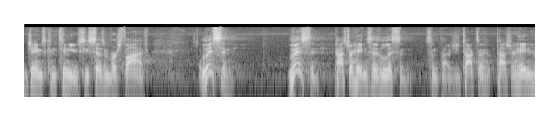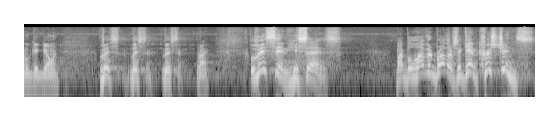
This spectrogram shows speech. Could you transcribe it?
James continues. He says in verse 5 Listen, Listen. Pastor Hayden says, listen sometimes. You talk to Pastor Hayden, he'll get going. Listen, listen, listen, right? Listen, he says, my beloved brothers, again, Christians,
